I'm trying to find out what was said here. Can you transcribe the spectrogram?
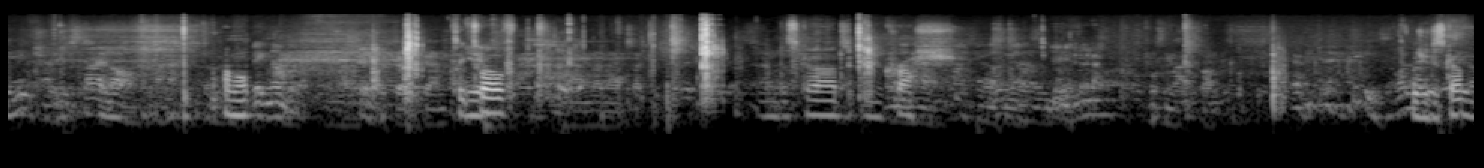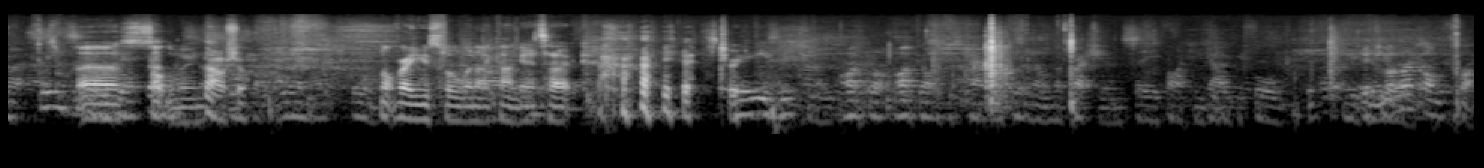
literally, stay along. I'm on. Big number. Give it. Take 12 And then I'll take it. and discard and crush. Wasn't that fun? Would you discard? Uh, salt the moon. Oh, sure. Not very useful when I can't get attack. yeah, it's true. It is literally, I've got, I've got to just carry on putting on the pressure and see if I can go before. If you went on five,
